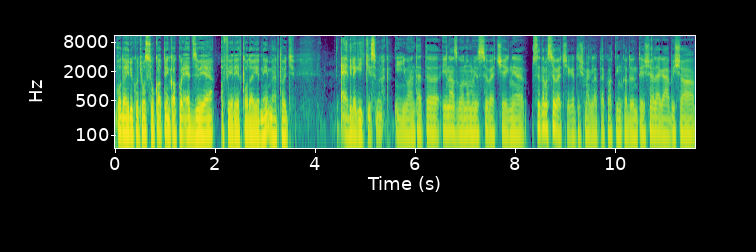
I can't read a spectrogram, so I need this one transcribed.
odaírjuk, hogy hosszú Katink, akkor edzője a férjét kell odaírni, mert hogy elvileg így készülnek. Így van, tehát uh, én azt gondolom, hogy a szövetségnél, szerintem a szövetséget is meglepte Katinka döntése, legalábbis a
